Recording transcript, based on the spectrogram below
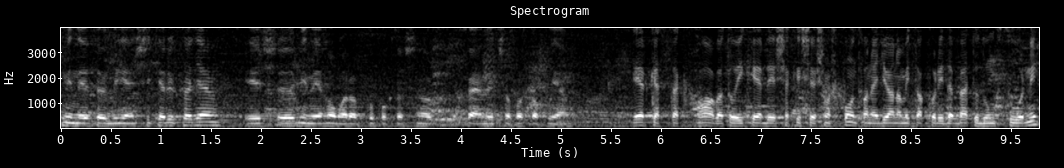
minél több ilyen sikerük legyen, és minél hamarabb kopogtassanak a felnőtt csapat kapuján. Érkeztek hallgatói kérdések is, és most pont van egy olyan, amit akkor ide be tudunk szúrni.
